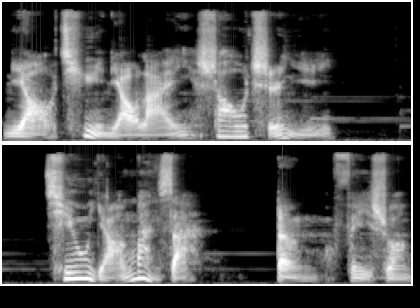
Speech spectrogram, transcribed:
鸟去鸟来稍迟疑，秋阳漫散等飞霜。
